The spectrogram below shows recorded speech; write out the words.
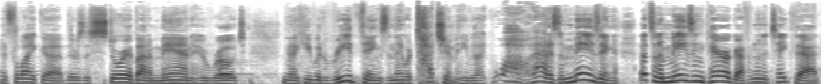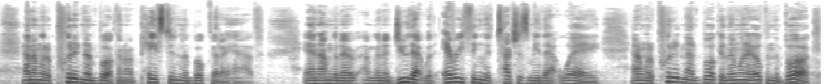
It's like uh, there was a story about a man who wrote, you know, like he would read things and they would touch him and he'd be like, whoa, that is amazing. That's an amazing paragraph. I'm going to take that and I'm going to put it in a book and I'm going to paste it in the book that I have. And I'm going to, I'm going to do that with everything that touches me that way. And I'm going to put it in that book. And then when I open the book,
